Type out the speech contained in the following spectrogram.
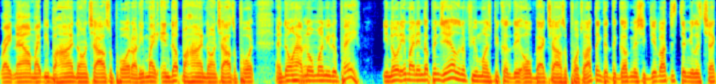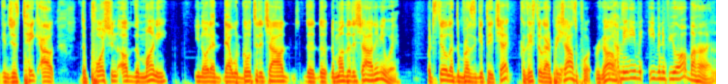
right now might be behind on child support, or they might end up behind on child support and don't have no money to pay. You know, they might end up in jail in a few months because they owe back child support. So I think that the government should give out the stimulus check and just take out the portion of the money, you know, that, that would go to the child, the, the, the mother of the child anyway. But still let the brothers get their check because they still got to pay child support regardless. I mean, even even if you are behind,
